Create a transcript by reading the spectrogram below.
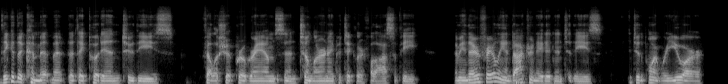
think of the commitment that they put into these fellowship programs and to learn a particular philosophy. I mean, they're fairly indoctrinated into these to the point where you are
